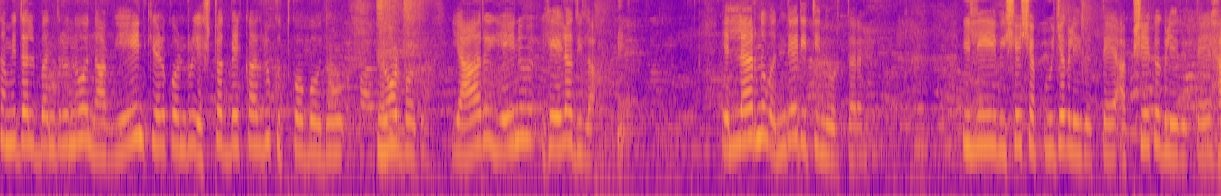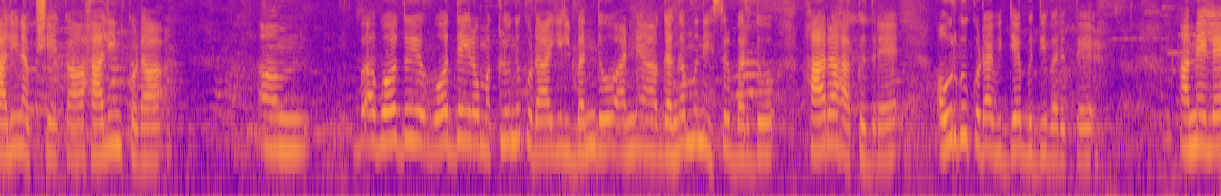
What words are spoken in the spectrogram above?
ಸಮಯದಲ್ಲಿ ಬಂದ್ರೂ ನಾವು ಏನು ಕೇಳ್ಕೊಂಡ್ರು ಎಷ್ಟೊತ್ತು ಬೇಕಾದರೂ ಕುತ್ಕೋಬೋದು ನೋಡ್ಬೋದು. ಯಾರು ಏನು ಹೇಳೋದಿಲ್ಲ. ಎಲ್ಲರನ್ನೂ ಒಂದೇ ರೀತಿ ನೋಡ್ತಾರೆ. ಇಲ್ಲಿ ವಿಶೇಷ ಪೂಜೆಗಳಿರುತ್ತೆ ಅಭಿಷೇಕಗಳಿರುತ್ತೆ ಹಾಲಿನ ಅಭಿಷೇಕ ಹಾಲಿನ ಕೊಡ. ಓದ ಓದದೇ ಇರೋ ಮಕ್ಕಳೂ ಕೂಡ ಇಲ್ಲಿ ಬಂದು ಅನ್ಯ ಗಂಗಮ್ಮನ ಹೆಸರು ಬರೆದು ಹಾರ ಹಾಕಿದ್ರೆ ಅವ್ರಿಗೂ ಕೂಡ ವಿದ್ಯೆ ಬುದ್ಧಿ ಬರುತ್ತೆ. ಆಮೇಲೆ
